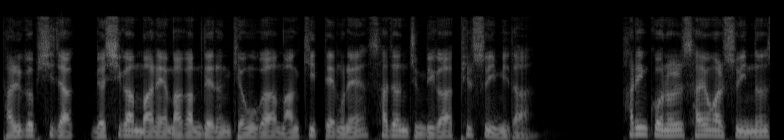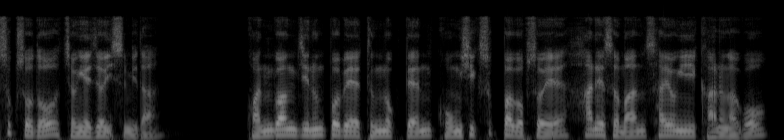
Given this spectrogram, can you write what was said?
발급 시작 몇 시간 만에 마감되는 경우가 많기 때문에 사전 준비가 필수입니다. 할인권을 사용할 수 있는 숙소도 정해져 있습니다. 관광진흥법에 등록된 공식 숙박업소에 한해서만 사용이 가능하고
